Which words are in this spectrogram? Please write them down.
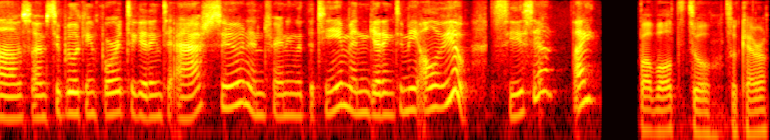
Um, so I'm super looking forward to getting to Ash soon and training with the team and getting to meet all of you. See you soon. Bye. Ein paar Worte zu, zu Kara.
